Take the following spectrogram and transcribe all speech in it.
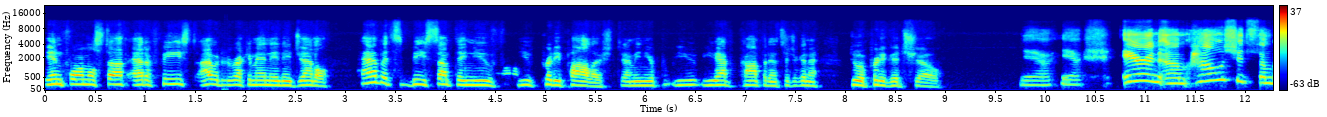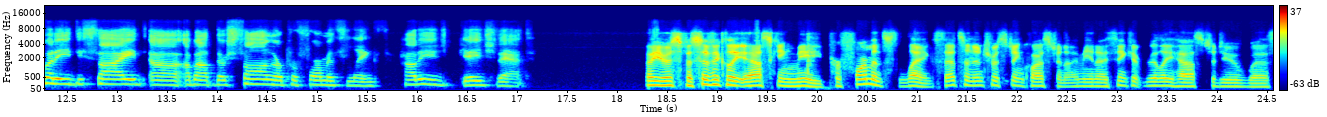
informal stuff at a feast, I would recommend any gentle. Have it be something you've you've pretty polished. I mean, you're you you have confidence that you're going to do a pretty good show. Yeah, yeah. Aaron, um, how should somebody decide uh, about their song or performance length? How do you gauge that? Oh, you're specifically asking me performance length. That's an interesting question. I mean, I think it really has to do with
